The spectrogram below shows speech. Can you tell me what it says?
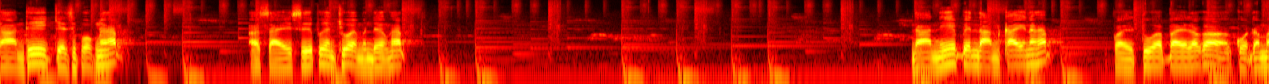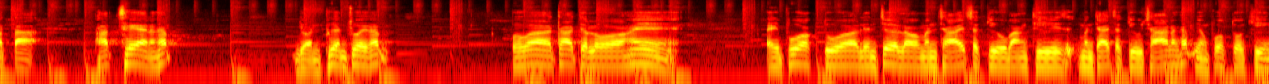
ด่านที่ 76 นะครับ อาศัยซื้อเพื่อนช่วยเหมือนเดิมครับ ด่านนี้เป็นด่านไกลนะครับ ปล่อยตัวไปแล้วก็กดอมตะพัดแช่นะครับ หย่อนเพื่อนช่วยครับ เพราะว่าถ้าจะรอให้ไอ้พวกตัวเรนเจอร์เรามันใช้สกิลบางที มันใช้สกิลช้านะครับ อย่างพวกตัวคิง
